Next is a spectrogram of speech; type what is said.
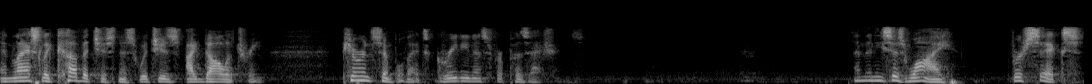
And lastly, covetousness, which is idolatry. Pure and simple, that's greediness for possessions. And then he says, why? Verse 6.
